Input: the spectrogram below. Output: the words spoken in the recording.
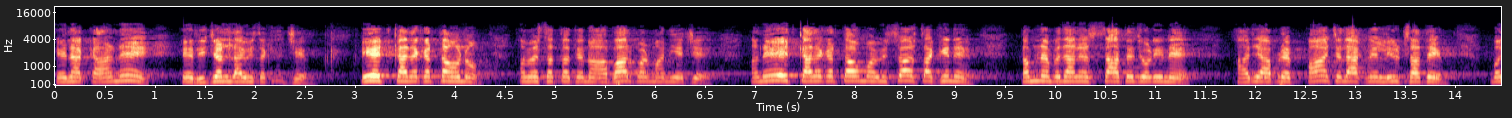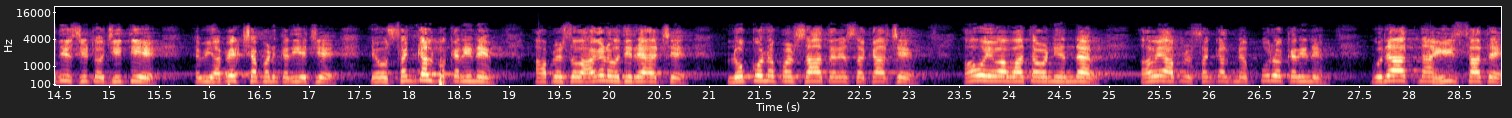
એના કારણે એ રિઝલ્ટ લાવી શક્યા છે. એ જ કાર્યકર્તાઓનો અમે સતત એનો આભાર પણ માનીએ છીએ. અને એ જ કાર્યકર્તાઓમાં વિશ્વાસ રાખીને તમને બધાને સાથે જોડીને આજે આપણે પાંચ લાખની લીડ સાથે બધી સીટો જીતીએ એવી અપેક્ષા પણ કરીએ છીએ. એવો સંકલ્પ કરીને આપણે સૌ આગળ વધી રહ્યા છે. લોકોનો પણ સાથ અને સહકાર છે. આવો એવા વાતાવરણની અંદર હવે આપણે સંકલ્પને પૂરો કરીને ગુજરાતના હિત સાથે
